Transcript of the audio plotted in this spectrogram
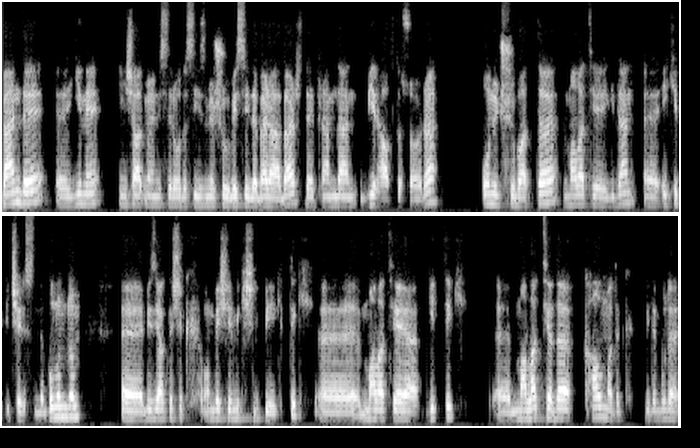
Ben de e, yine İnşaat Mühendisleri Odası İzmir Şubesi ile beraber depremden bir hafta sonra 13 Şubat'ta Malatya'ya giden e, ekip içerisinde bulundum. E, biz yaklaşık 15-20 kişilik bir ekiptik. E, Malatya'ya gittik. E, Malatya'da kalmadık. Bir de bu da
